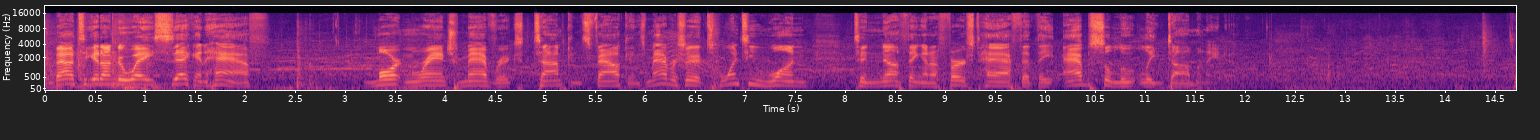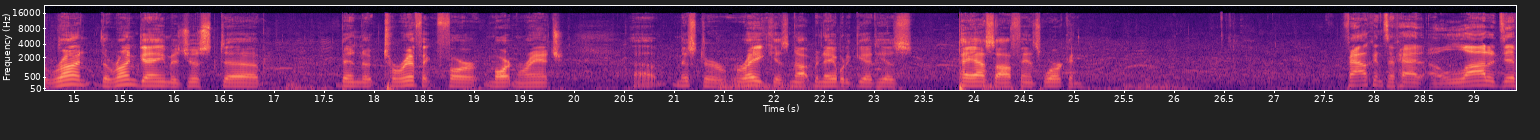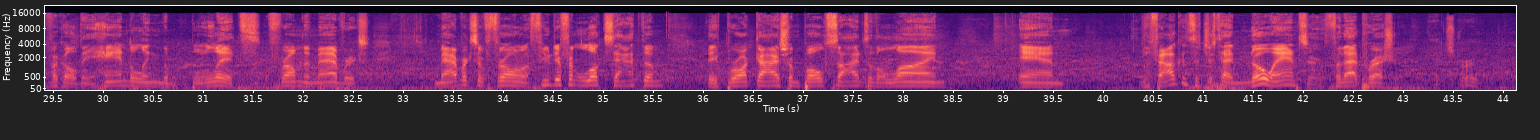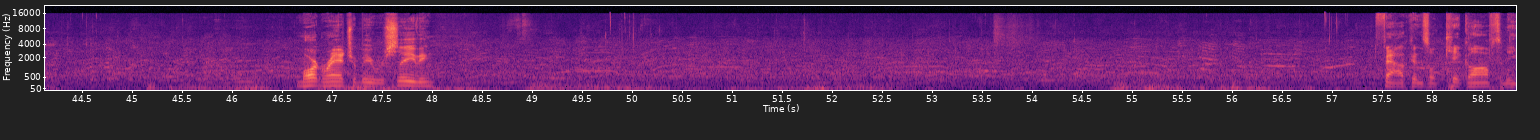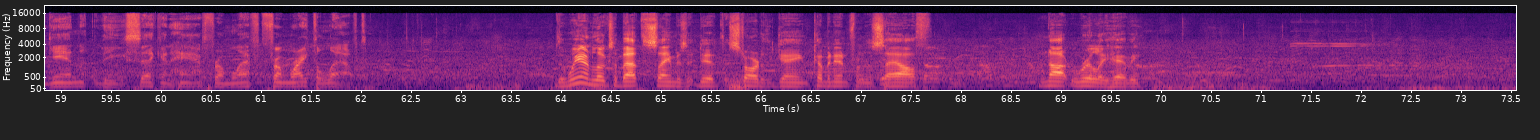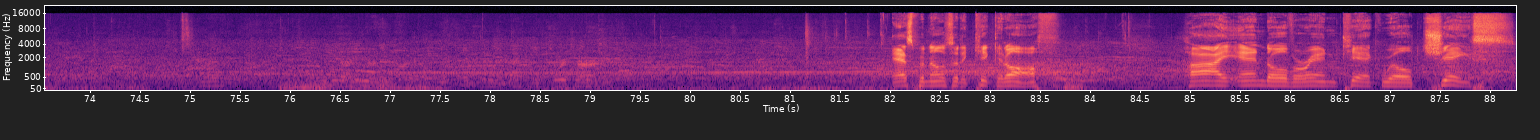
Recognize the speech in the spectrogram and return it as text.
About to get underway, second half. Morton Ranch Mavericks, Tompkins Falcons. Mavericks are at 21 to nothing in a first half that they absolutely dominated. The run, the run game has just uh, been terrific for Morton Ranch. Uh, Mr. Rake has not been able to get his pass offense working. Falcons have had a lot of difficulty handling the blitz from the Mavericks. Mavericks have thrown a few different looks at them. They've brought guys from both sides of the line, and the Falcons have just had no answer for that pressure. That's true. Morton Ranch will be receiving. Falcons will kick off to begin the second half from left from right to left. The wind looks about the same as it did at the start of the game, coming in from the south. Not really heavy. Espinoza to kick it off. High end over end kick will chase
